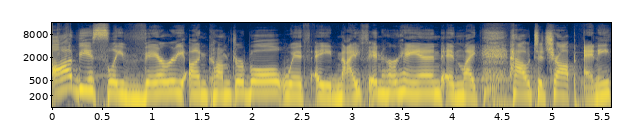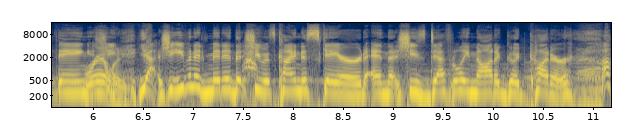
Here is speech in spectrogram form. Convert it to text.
obviously very uncomfortable with a knife in her hand and like how to chop anything. She- Really? yeah, she even admitted that she was kind of scared and that she's definitely not a good cutter.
